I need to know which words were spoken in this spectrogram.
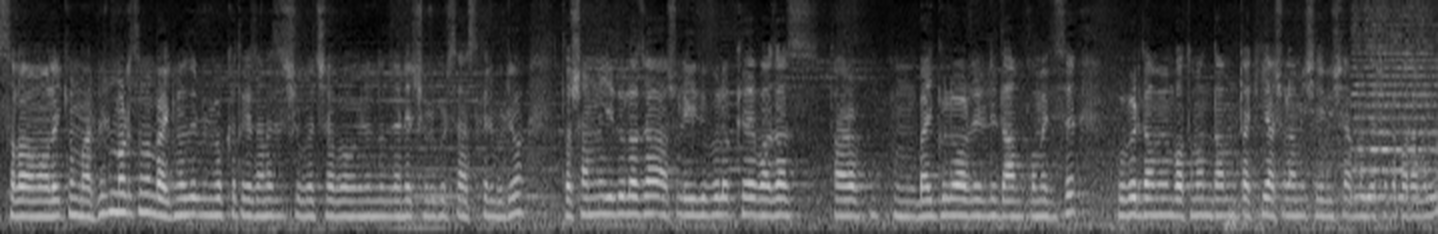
আসসালামু আলাইকুম মারফিট মোটরসম বাইক নদীর বিপক্ষ থেকে জানাচ্ছি শুভেচ্ছা এবং অভিনন্দন জানিয়ে শুরু করছে আজকের ভিডিও। তো সামনে ঈদ উল আজহা, আসলে ঈদ উপলক্ষে বাজাজ তার বাইকগুলো অলরেডি দাম কমে দিছে। খুবের দাম এবং বর্তমান দামটা কি আসলে আমি সেই বিষয়ে আপনাদের সাথে কথা বলব।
